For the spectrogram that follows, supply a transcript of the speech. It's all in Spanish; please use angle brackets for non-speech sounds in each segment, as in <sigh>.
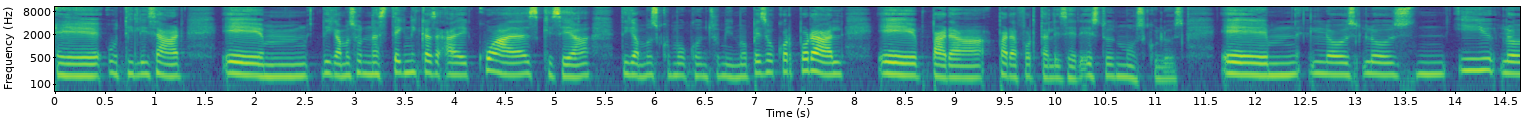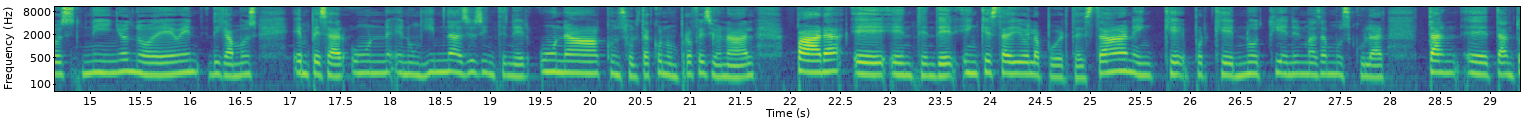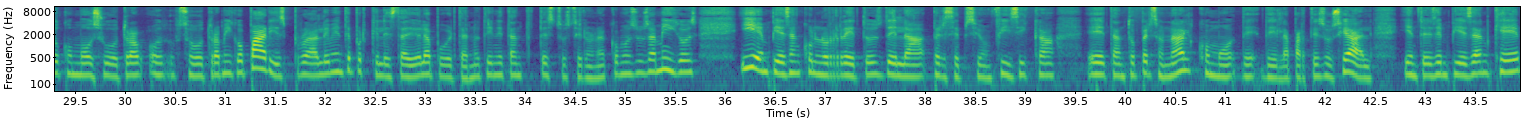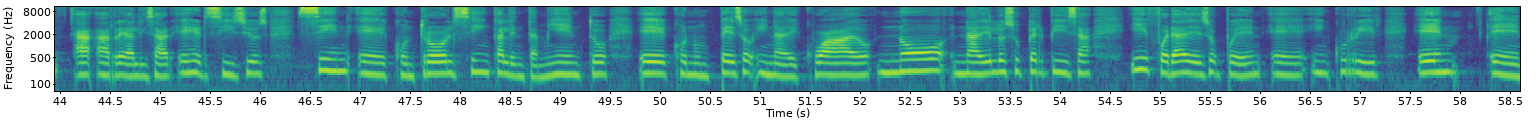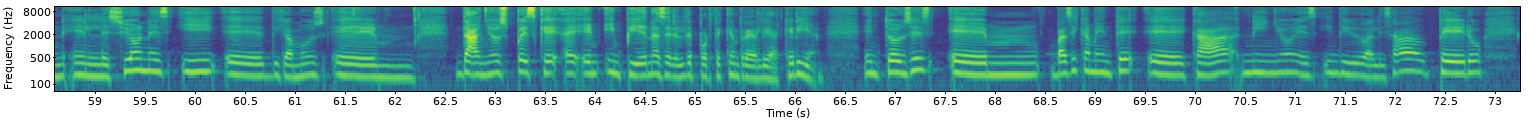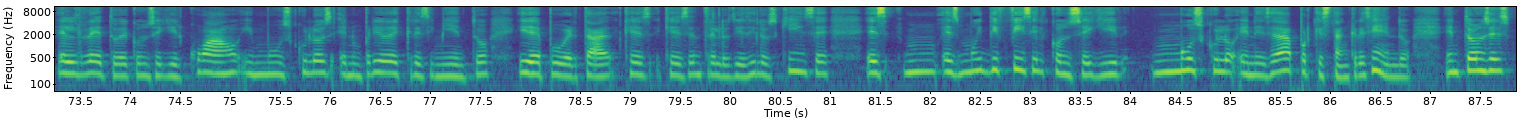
eh, utilizar, em, digamos, unas técnicas adecuadas que sea, digamos, como con su mismo peso corporal eh, para, para fortalecer estos músculos. Em, los, los, y los niños no deben, digamos, empezar un, en un gimnasio sin tener una consulta con un profesional para eh, entender en qué estadio de la pubertad están, en qué, porque no tienen masa muscular tan, tanto como su otro, su otro amigo Paris, probablemente porque el estadio de la pubertad no tiene tanta testosterona como sus amigos y empiezan con los retos de la percepción física, eh, tanto personal como de, la parte social. Y entonces empiezan que a, realizar ejercicios sin eh, control, sin calentamiento, eh, con un peso inadecuado, no nadie los supervisa y fuera de eso pueden incurrir en en, en lesiones y, eh, digamos, em, daños pues que eh, em, impiden hacer el deporte que en realidad querían. Entonces, em, básicamente, eh, cada niño es individualizado, pero el reto de conseguir cuajo y músculos en un periodo de crecimiento y de pubertad, que es, que es entre los 10 y los 15, es, mm, es muy difícil conseguir músculo en esa edad porque están creciendo. Entonces,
